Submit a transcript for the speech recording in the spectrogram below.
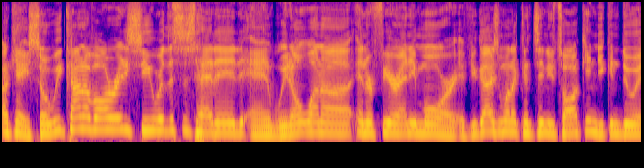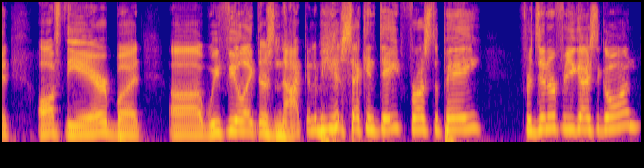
okay, so we kind of already see where this is headed, and we don't want to interfere anymore. If you guys want to continue talking, you can do it off the air, but uh, we feel like there's not going to be a second date for us to pay for dinner for you guys to go on.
